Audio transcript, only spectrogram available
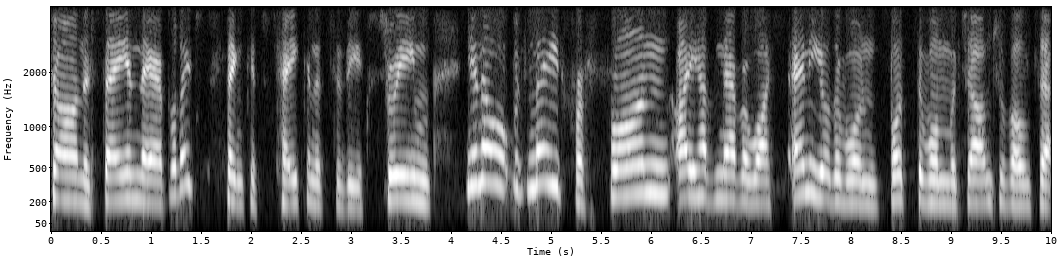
Sean is saying there, but I just think it's taken it to the extreme. You know, it was made for fun. I have never watched any other one but the one with John Travolta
